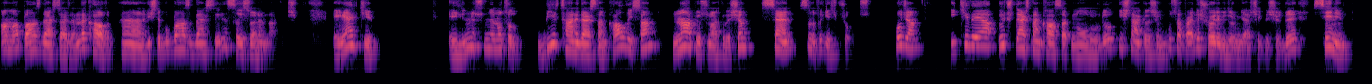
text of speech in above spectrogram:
ama bazı derslerden de kaldım. Ha, işte bu bazı derslerin sayısı önemli arkadaşım. Eğer ki 50'nin üstünde not alıp bir tane dersten kaldıysan ne yapıyorsun arkadaşım? Sen sınıfı geçmiş oluyorsun. Hocam 2 veya 3 dersten kalsak ne olurdu? İşte arkadaşım bu sefer de şöyle bir durum gerçekleşirdi. Senin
